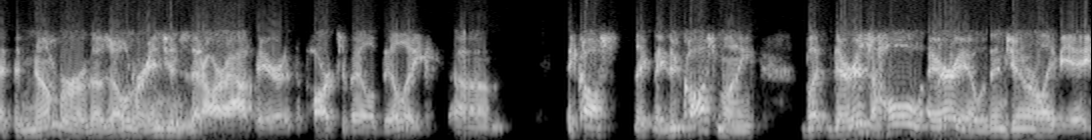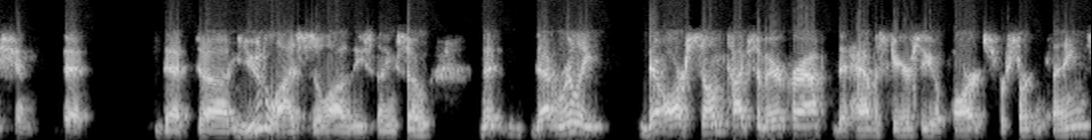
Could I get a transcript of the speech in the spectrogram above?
at the number of those older engines that are out there and at the parts availability. Um, they cost they, they do cost money, but there is a whole area within general aviation that that uh, utilizes a lot of these things. So that that really there are some types of aircraft that have a scarcity of parts for certain things,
